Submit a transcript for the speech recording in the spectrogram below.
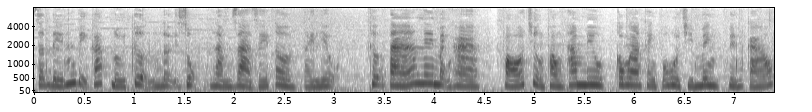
dẫn đến bị các đối tượng lợi dụng làm giả giấy tờ, tài liệu. Thượng tá Lê Mạnh Hà, Phó trưởng phòng tham mưu Công an thành phố Hồ Chí Minh khuyến cáo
